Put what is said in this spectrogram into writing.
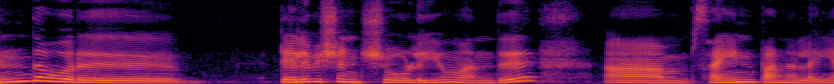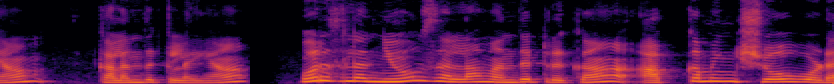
எந்த ஒரு டெலிவிஷன் ஷோலையும் வந்து சைன் பண்ணலையாம் கலந்துக்கலையாம். ஒரு சில நியூஸ் எல்லாம் வந்துட்டுருக்கான் அப்கமிங் ஷோவோட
